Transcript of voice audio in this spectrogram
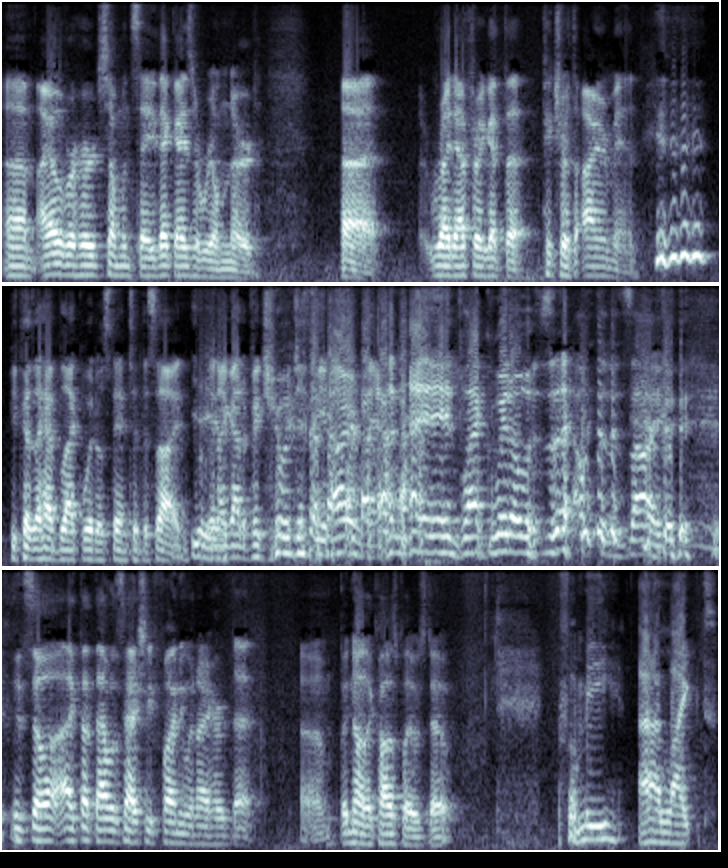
Um, I overheard someone say that guy's a real nerd. Uh, right after I got the picture with the Iron Man, because I had Black Widow stand to the side, Yeah, and yeah. I got a picture with just being Iron Man, and Black Widow was out to the side. And so I thought that was actually funny when I heard that. Um, but no, the cosplay was dope. For me, I liked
